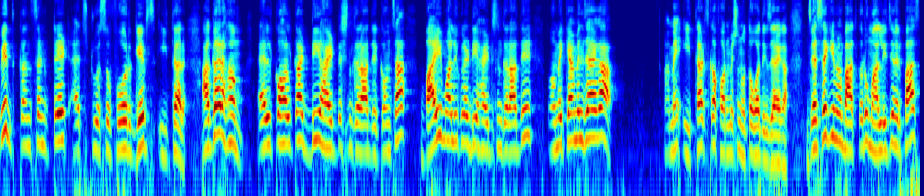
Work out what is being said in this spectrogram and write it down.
with concentrate H2SO4 gives ether अगर हम एल्कोहल का डिहाइड्रेशन करा दे, कौन सा? बाई मॉलिकुलर डिहाइड्रेशन करा दे तो हमें क्या मिल जाएगा? हमें ईथर्स का फॉर्मेशन होता हुआ दिख जाएगा। जैसे कि मैं बात करूँ, मान लीजिए मेरे पास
